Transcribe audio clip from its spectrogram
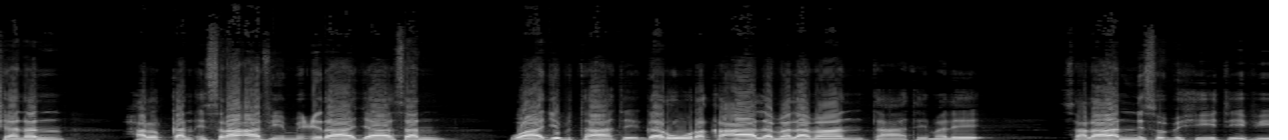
shanan halkan israa'aa fi micraajaa san waajib taate garuu raka'aa lama lamaan taate malee. Salaanni subhiitii fi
